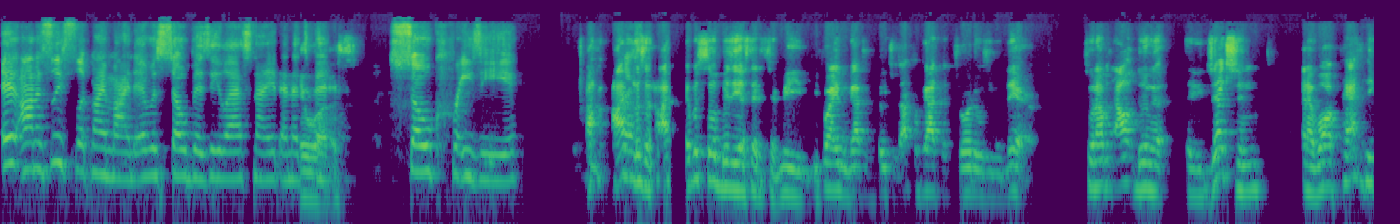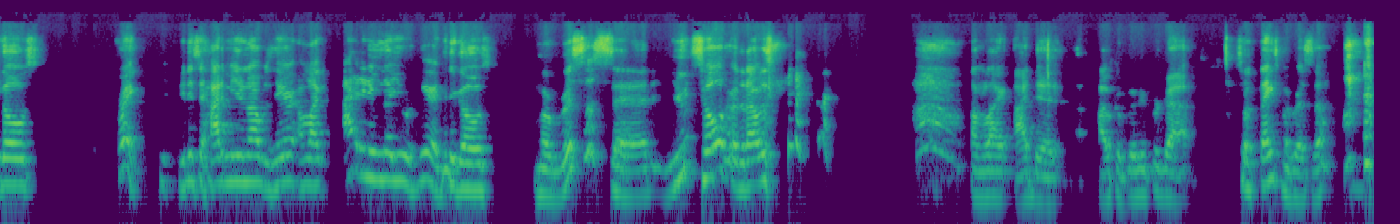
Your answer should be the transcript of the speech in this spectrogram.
it honestly slipped my mind. It was so busy last night, and it's it been so crazy. I, I listen. I, it was so busy I yesterday to me before I even got to the pictures. I forgot that Jordan was even there. So when I was out doing a, an ejection and I walked past, he goes, "Frank, you didn't say hi to me. You know I was here." I'm like, "I didn't even know you were here." And then he goes, "Marissa said you told her that I was here." I'm like, "I did. I completely forgot." So thanks, Marissa.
